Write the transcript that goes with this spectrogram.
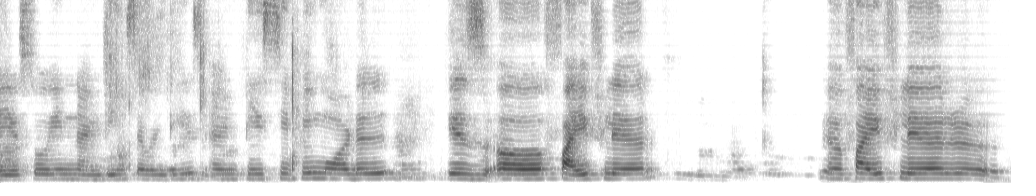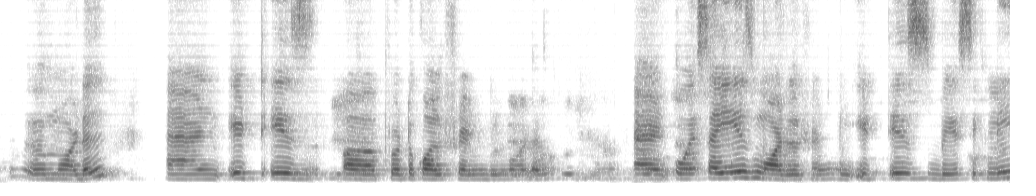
ISO in 1970s. And TCP model is a five-layer uh, five-layer uh, model, and it is a protocol-friendly model. And OSI is model-friendly. It is basically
